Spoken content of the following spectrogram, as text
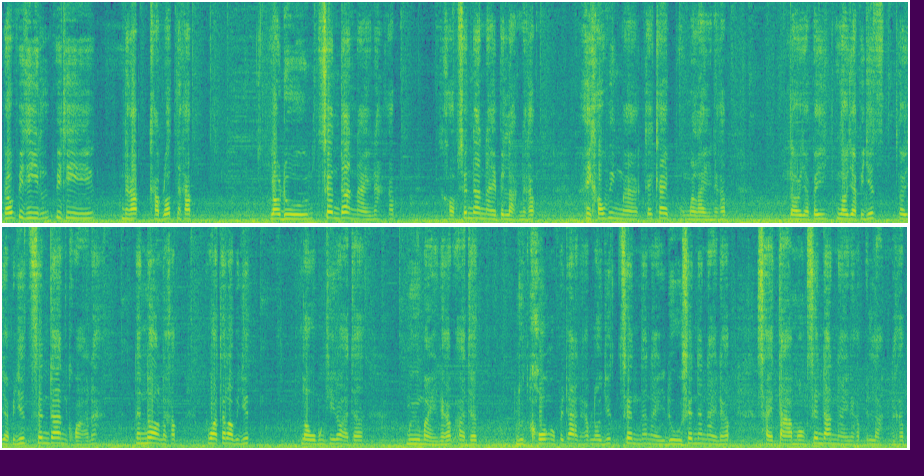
แล้ววิธีวิธีนะครับขับรถนะครับ เราดูเส้นด้านในนะครับ ขอบเส้นด้านในเป็นหลักนะครับ ให้เขาวิ่งมาใกล้ๆพวงมาลัยนะครับ เราอย่าไปเราอย่าไปยึดเราอย่าไปยึดเส้นด้านขวานะด้านนอกนะครับเพราะว่าถ้าเราไปยึดเราบางทีเราอาจจะมือใหม่นะครับ อาจจะหลุดโค้งออกไปได้นะครับ เรายึดเส้นด้านในดูเส้นด้านในนะครับ สายตามองเส้นด้านในนะครับเป็นหลักนะครับ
